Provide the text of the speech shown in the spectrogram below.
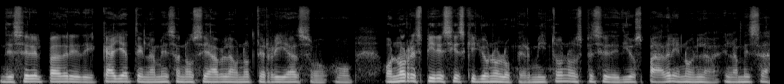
de ser el padre de cállate en la mesa, no se habla o no te rías o, no respires si es que yo no lo permito, ¿no? Una especie de Dios padre, ¿no? En la, en la mesa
